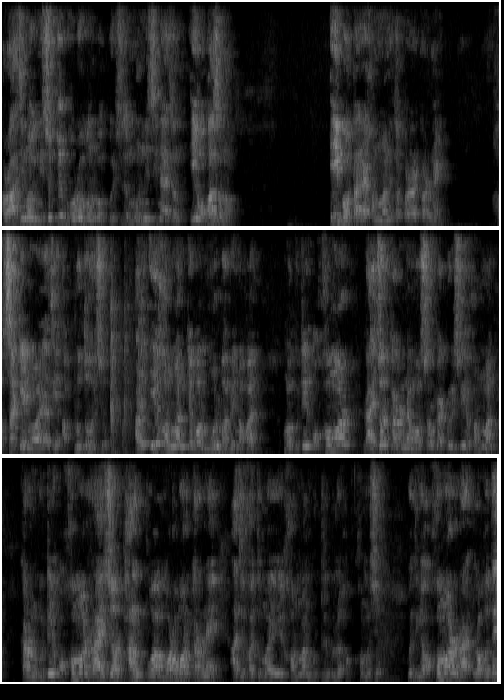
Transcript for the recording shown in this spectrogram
আৰু আজি মই নিজকে গৌৰৱ অনুভৱ কৰিছোঁ যে মোৰ নিচিনা এজন এই অভাজনক এই বঁটাৰে সন্মানিত কৰাৰ কাৰণে সঁচাকৈ মই আজি আপ্লুত হৈছোঁ। আৰু এই সন্মান কেৱল মোৰ ভাবি নহয় মই গোটেই অসমৰ ৰাইজৰ কাৰণে মই উচৰ্গা কৰিছোঁ এই সন্মান। কাৰণ গোটেই অসমৰ ৰাইজৰ ভাল পোৱা মৰমৰ কাৰণে আজি হয়তো মই এই সন্মান বুটলিবলৈ সক্ষম হৈছোঁ। গতিকে অসমৰ লগতে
